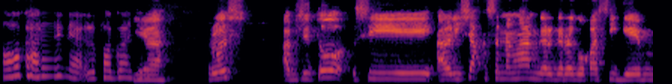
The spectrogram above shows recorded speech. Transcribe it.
Oh, Karin ya. Lupa gue aja. Iya. Terus abis itu si Alicia kesenangan gara-gara gue kasih game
